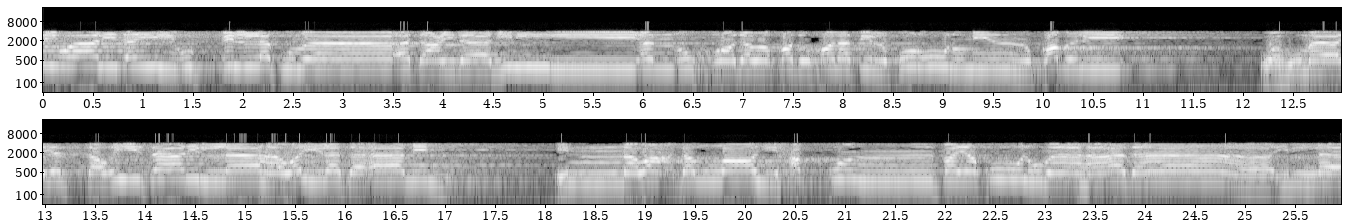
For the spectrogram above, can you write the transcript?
لوالديه أف لكما أتعدانني أن أخرج وقد خلت القرون من قبلي وهما يستغيثان الله ويلك آمن۔ ان وعد الله حق فيقول ما هذا الا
